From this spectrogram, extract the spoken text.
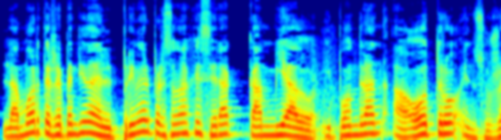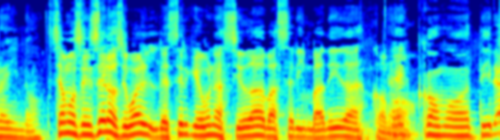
La muerte repentina del primer personaje será cambiado y pondrán a otro en su reino. Seamos sinceros, igual decir que una ciudad va a ser invadida como... Es como tirar...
